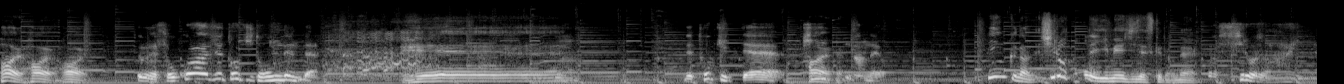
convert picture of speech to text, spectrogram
はいはいはでもね、そこら中トキ飛んでんだよ。い。へえ。で、トキって、ピンクなんだよ。ピンクなんで白ってイメージですけどね。白じゃないんだよ。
